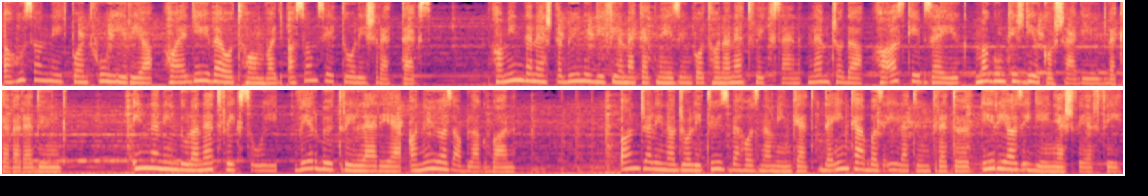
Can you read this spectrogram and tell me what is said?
A 24.hu írja, ha egy éve otthon vagy, a szomszédtól is rettegsz. Ha minden este bűnügyi filmeket nézünk otthon a Netflixen, nem csoda, ha azt képzeljük, magunk is gyilkossági ügybe keveredünk. Innen indul a Netflix új, vérbő thrillerje, a nő az ablakban. Angelina Jolie tűzbe hozna minket, de inkább az életünkre tör, írja az igényes férfi.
